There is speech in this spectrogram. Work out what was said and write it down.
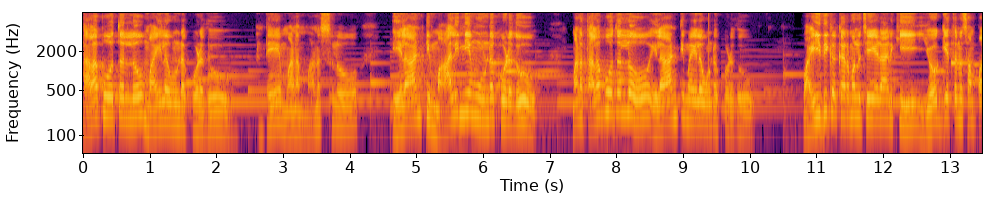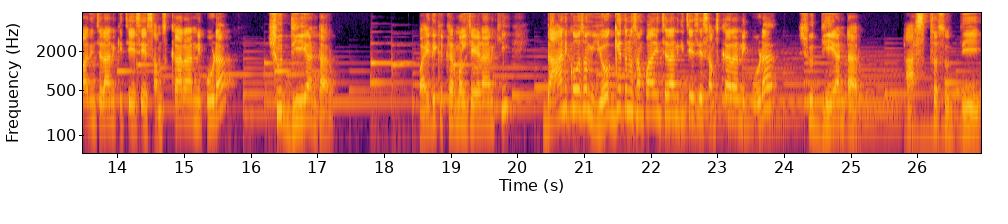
తలపోతల్లో మైల ఉండకూడదు. అంటే మన మనసులో ఎలాంటి మాలిన్యం ఉండకూడదు. మన తలపోతల్లో ఎలాంటి మైల ఉండకూడదు. వైదిక కర్మలు చేయడానికి యోగ్యతను సంపాదించడానికి చేసే సంస్కారాన్ని కూడా శుద్ధి అంటారు. వైదిక కర్మలు చేయడానికి దానికోసం యోగ్యతను సంపాదించడానికి చేసే సంస్కారాన్ని కూడా శుద్ధి అంటారు. హస్తశుద్ధి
